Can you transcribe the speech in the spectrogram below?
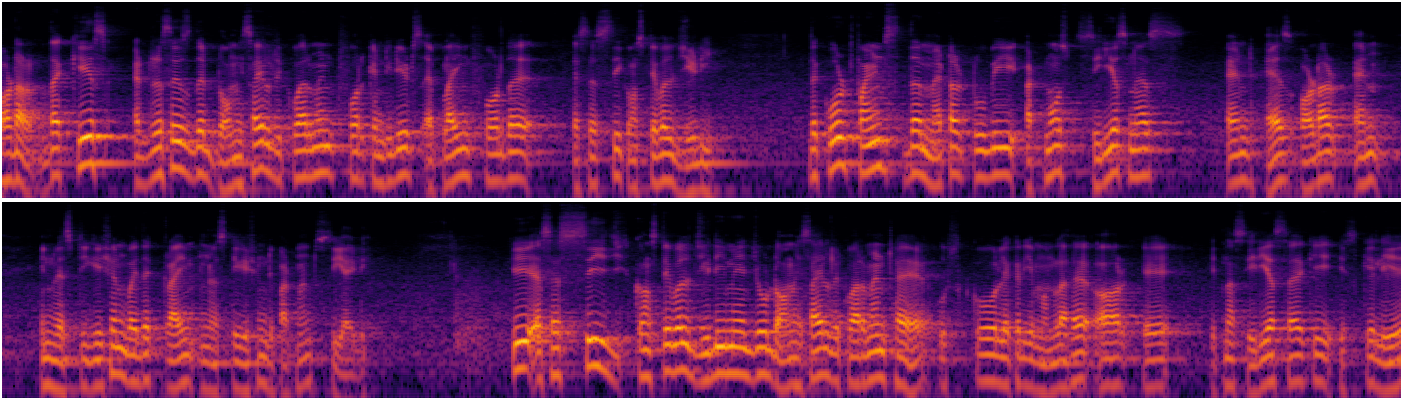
order the case addresses the domicile requirement for candidates applying for the ssc constable gd the court finds the matter to be utmost seriousness and has ordered an investigation by the crime investigation department cid कि एसएससी कांस्टेबल जीडी में जो डोमिसाइल रिक्वायरमेंट है उसको लेकर ये मामला है और ये इतना सीरियस है कि इसके लिए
